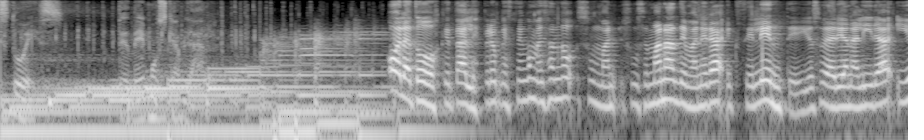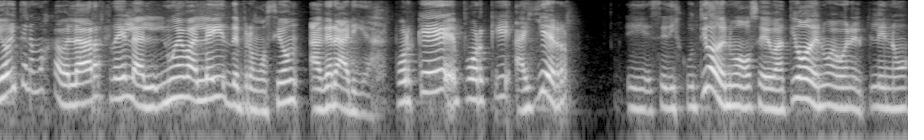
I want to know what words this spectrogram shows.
Esto es Tenemos que hablar. Hola a todos, ¿qué tal? Espero que estén comenzando su, semana de manera excelente. Yo soy Ariana Lira y hoy tenemos que hablar de la nueva ley de promoción agraria. ¿Por qué? Porque ayer eh, se discutió de nuevo, se debatió de nuevo en el Pleno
